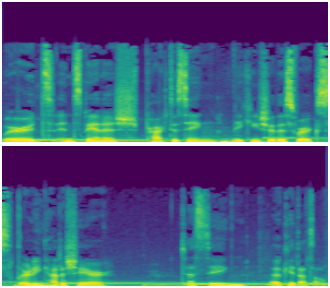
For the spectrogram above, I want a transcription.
Words in Spanish, practicing, making sure this works, learning how to share, testing. Okay, that's all.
